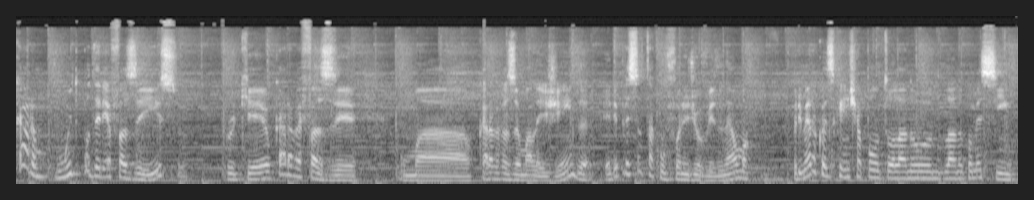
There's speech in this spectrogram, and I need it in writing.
cara, muito poderia fazer isso, porque o cara vai fazer uma, o cara vai fazer uma legenda, ele precisa estar com fone de ouvido, né? Uma primeira coisa que a gente apontou lá no lá no comecinho.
